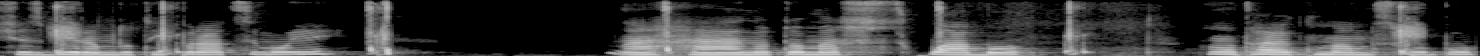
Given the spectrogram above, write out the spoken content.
się zbieram do tej pracy mojej. Aha, no to masz słabo. No tak, mam słabo.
